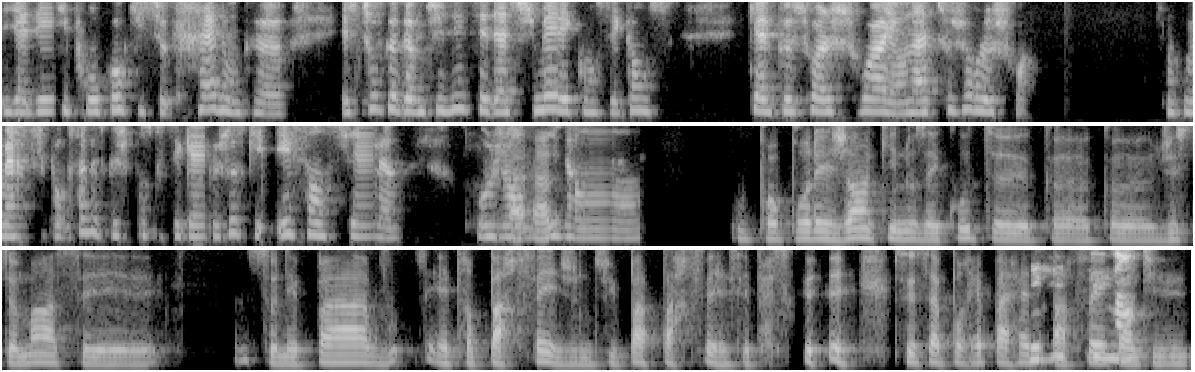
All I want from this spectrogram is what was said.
il y a des quiproquos qui se créent. Donc, et je trouve que, comme tu dis, c'est d'assumer les conséquences quel que soit le choix, et on a toujours le choix. Donc merci pour ça, parce que je pense que c'est quelque chose qui est essentiel aujourd'hui ah, dans... Pour, pour, les gens qui nous écoutent, euh, que, que justement, c'est ce n'est pas être parfait. Je ne suis pas parfait. C'est parce que, parce que ça pourrait paraître parfait quand tu,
